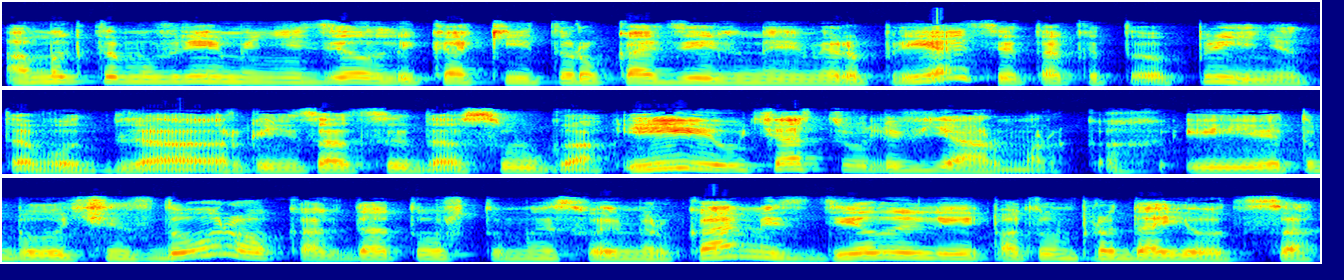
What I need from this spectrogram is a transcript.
а мы к тому времени делали какие-то рукодельные мероприятия, так это принято вот для организации досуга, и участвовали в ярмарках. И это было очень здорово, когда то, что мы своими руками сделали, потом продается.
